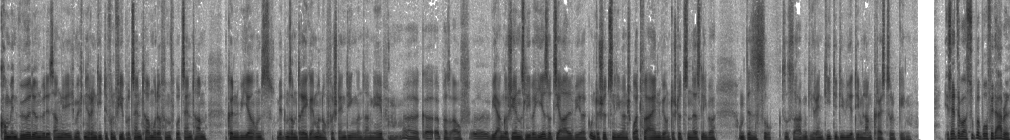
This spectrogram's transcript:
kommen würde und würde sagen, nee, ich möchte eine Rendite von vier Prozent haben oder fünf Prozent haben, können wir uns mit unserem Träger immer noch verständigen und sagen, nee, äh, pass auf, äh, wir engagieren uns lieber hier sozial, wir unterstützen lieber einen Sportverein, wir unterstützen das lieber. Und das ist sozusagen die Rendite, die wir dem Landkreis zurückgeben. Ihr seid aber auch super profitabel.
